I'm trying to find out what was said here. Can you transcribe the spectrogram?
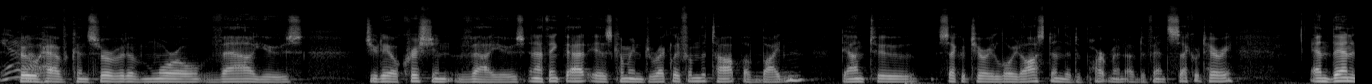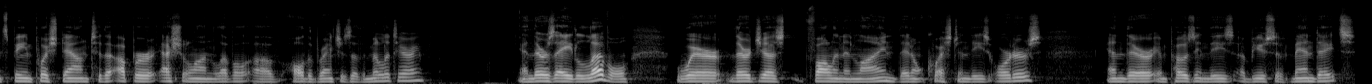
yeah. who have conservative moral values Judeo Christian values. And I think that is coming directly from the top of mm-hmm. Biden down to Secretary Lloyd Austin, the Department of Defense Secretary. And then it's being pushed down to the upper echelon level of all the branches of the military. And there's a level where they're just falling in line. They don't question these orders and they're imposing these abusive mandates.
